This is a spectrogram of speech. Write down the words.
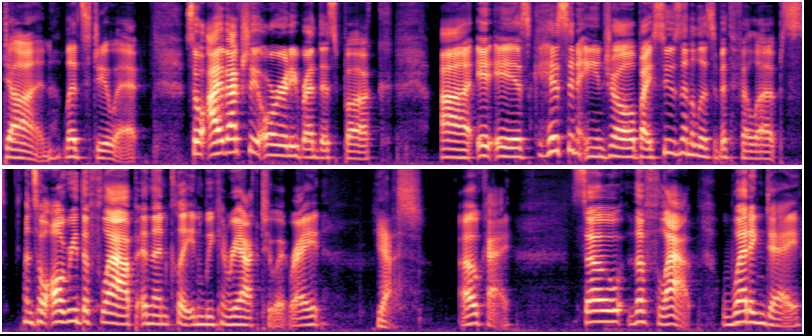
done let's do it so I've actually already read this book uh it is Kiss an Angel by Susan Elizabeth Phillips and so I'll read the flap and then Clayton we can react to it right Yes. Okay. So the flap. Wedding day.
